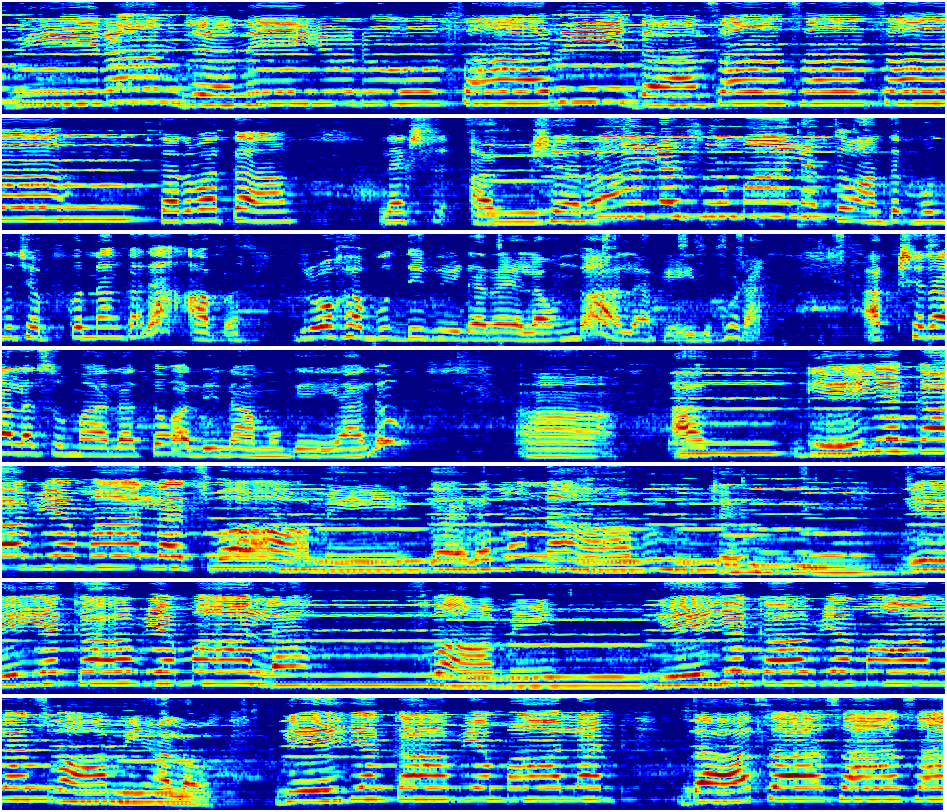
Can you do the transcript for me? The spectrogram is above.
వీరాంజనేయుడు సారి దా సా సా సా. తర్వాత నెక్స్ట్ అక్షరాల సుమాలతో అంతకు ముందు చెప్పుకున్నాం కదా ఆ ద్రోహ బుద్ధి వీడర ఎలా ఉందో అలాగే ఇది కూడా. అక్షరాల సుమాలతో అల్లినాము గేయాలు. గేయ కావ్యమాల స్వామి గళమున గేయ కావ్యమాల స్వామి గేయ కావ్యమాల స్వామి అలా. గేయ కావ్యమాల అంటే దాస సా సా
